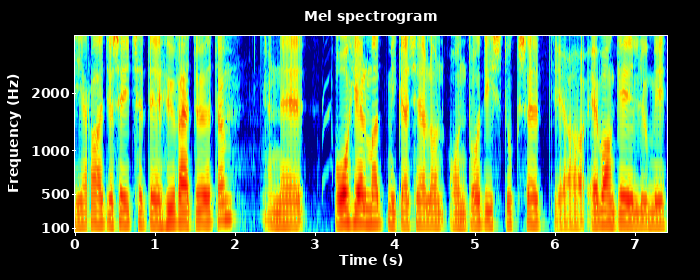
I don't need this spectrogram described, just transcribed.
ja Radio 7 tee hyvää työtä. Ne ohjelmat, mikä siellä on, on todistukset ja evankeliumi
